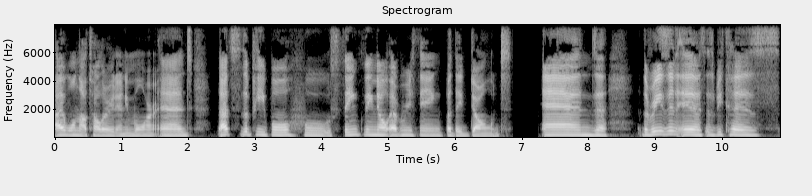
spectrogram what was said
I will not tolerate anymore. And that's the people who think they know everything, but they don't. And the reason is, is because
